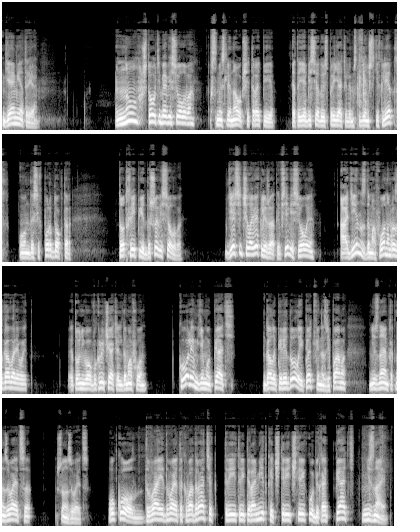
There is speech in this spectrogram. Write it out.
Геометрия. Ну, что у тебя веселого? В смысле, на общей терапии. Это я беседую с приятелем студенческих лет, он до сих пор доктор. Тот хрипит, да что веселого? Десять человек лежат, и все веселые. Один с домофоном разговаривает. Это у него выключатель-домофон. Колем ему пять галоперидола и пять феназепама. Не знаем, как называется. Что называется? Укол. Два и два — это квадратик, три и три — пирамидка, четыре и четыре — кубик, а пять — не знаем.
